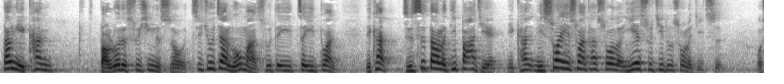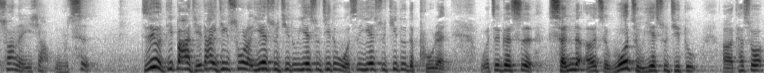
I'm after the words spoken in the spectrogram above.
当你看保罗的书信的时候，这就在罗马书这一这一段，你看，只是到了第八节，你看你算一算，他说了耶稣基督说了几次？我算了一下，五次。只有第八节他已经说了，耶稣基督，耶稣基督，我是耶稣基督的仆人，我这个是神的儿子，我主耶稣基督啊。他说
